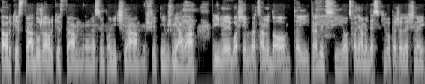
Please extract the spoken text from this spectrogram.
ta orkiestra, duża orkiestra symfoniczna świetnie brzmiała. I my właśnie wracamy do tej tradycji. Odsłaniamy deski w operze leśnej,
